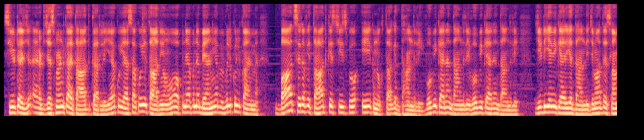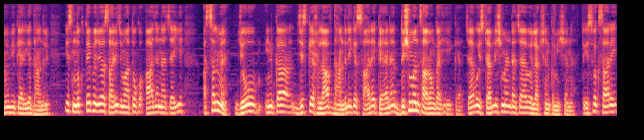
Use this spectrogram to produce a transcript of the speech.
सीट एडजस्टमेंट का इतिहाद कर लिया कोई ऐसा कोई इतिहाद नहीं वो अपने अपने बयानिया पे बिल्कुल कायम है। बात सिर्फ़ इतिहाद किस चीज़ पे हो एक नुकता के धांधली, वो भी कह रहे हैं धांधली, वो भी कह रहे हैं धांधली जी डी ए भी कह रही है धांधली, जमात इस्लामी भी कह रही है धांधली। इस नुकते पे जो है सारी जमातों को आ जाना चाहिए। असल में जो इनका, जिसके खिलाफ धांधली के सारे कह रहे हैं, दुश्मन सारों का एक है। चाहे वो इस्टेब्लिशमेंट है, चाहे वो इलेक्शन कमीशन है। तो इस वक्त सारे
